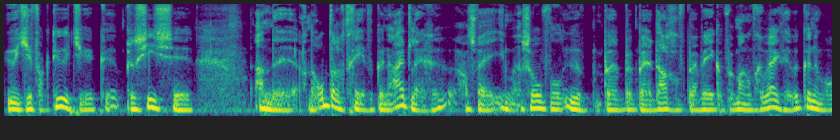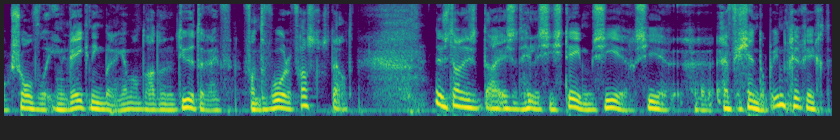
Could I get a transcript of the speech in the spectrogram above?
uurtje factuurtje precies uh, aan, de, aan de opdrachtgever kunnen uitleggen. Als wij zoveel uur per, dag of per week of per maand gewerkt hebben, kunnen we ook zoveel in rekening brengen. Want we hadden een natuurtarief van tevoren vastgesteld. Dus daar is, daar is het hele systeem zeer, zeer efficiënt op ingericht.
